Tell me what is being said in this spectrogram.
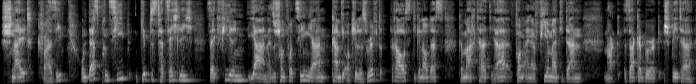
schnallt quasi. Und das Prinzip gibt es tatsächlich seit vielen Jahren. Also schon vor zehn Jahren kam die Oculus Rift raus, die genau das gemacht hat, ja, von einer Firma, die dann Mark Zuckerberg später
